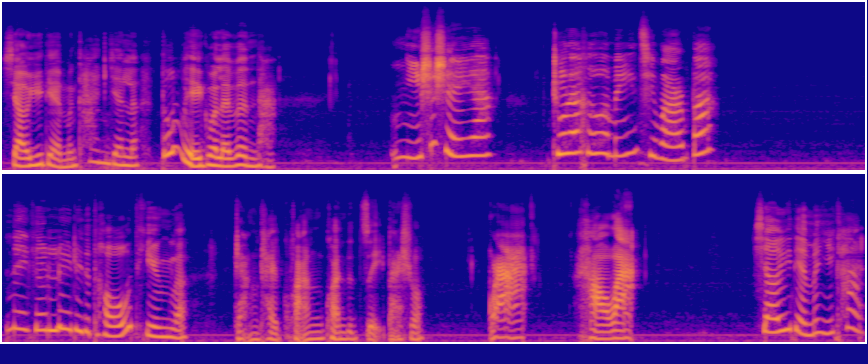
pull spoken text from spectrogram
小雨点们看见了，都围过来问他：“你是谁呀？出来和我们一起玩吧！”那个绿绿的头听了，张开宽宽的嘴巴说：“呱，好啊！”小雨点们一看，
